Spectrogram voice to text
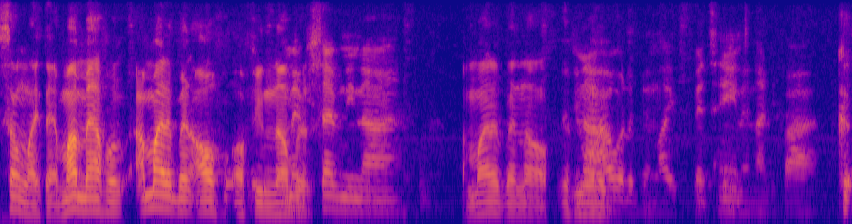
Something like that. My math, was, I might have been off a few numbers. Maybe numbers. '79. I might have been off. If you Nah, want I would have been like 15 and 95,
